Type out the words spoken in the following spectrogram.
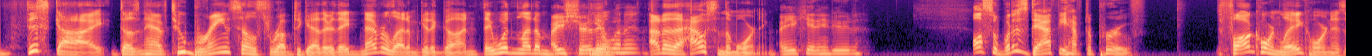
this guy doesn't have two brain cells to rub together. They'd never let him get a gun. They wouldn't let him. Are you sure they wouldn't? Out of the house in the morning. Are you kidding, dude? also, what does Daffy have to prove? Foghorn Leghorn is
